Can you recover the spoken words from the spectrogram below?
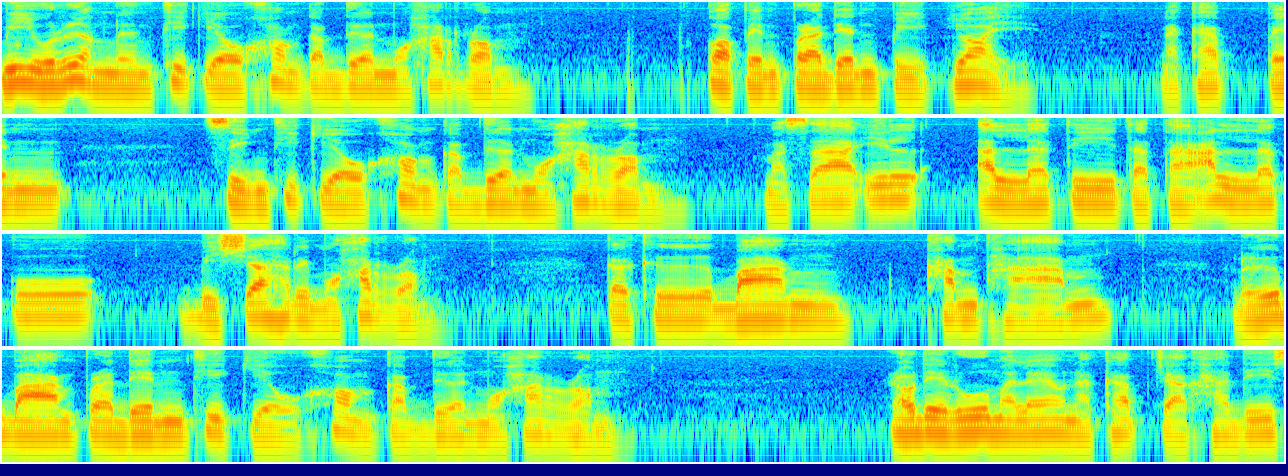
มีอยู่เรื่องหนึ่งที่เกี่ยวข้องกับเดือนมุฮัรรอม ก็เป็นประเด็นปีกย่อย นะครับเป็นสิ่งที่เกี่ยวข้องกับเดือนมุฮัรรอมมาซาอิลอัลลตีตะตาอัลละกูบิชาริมุฮัรรอมก็คือบางคำถาม หรือบางประเด็นที่เกี่ยวข้องกับเดือนมุฮัรรอม เราได้รู้มาแล้วนะครับจากฮะดีษ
